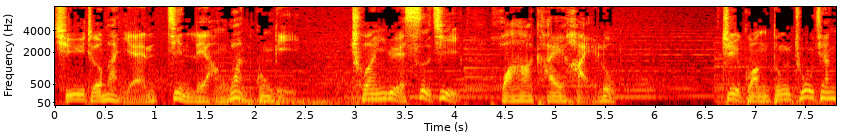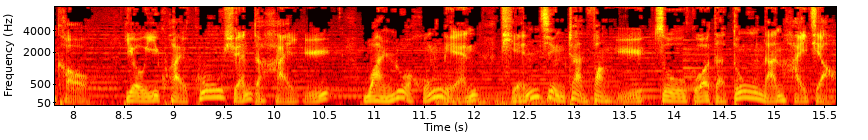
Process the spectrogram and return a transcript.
曲折蔓延近两万公里，穿越四季，花开海陆。至广东珠江口，有一块孤悬的海鱼，宛若红莲，恬静绽放于祖国的东南海角。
